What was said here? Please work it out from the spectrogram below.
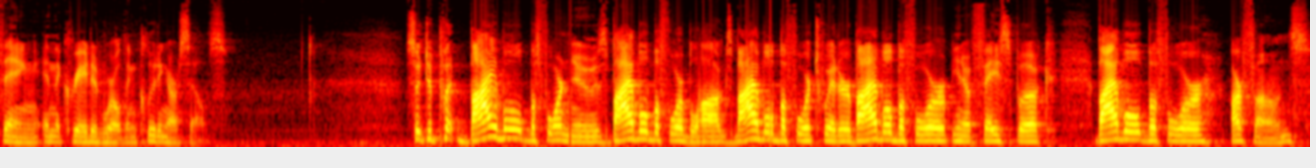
thing in the created world, including ourselves. So to put Bible before news, Bible before blogs, Bible before Twitter, Bible before, you know, Facebook, Bible before our phones,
